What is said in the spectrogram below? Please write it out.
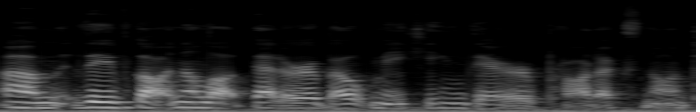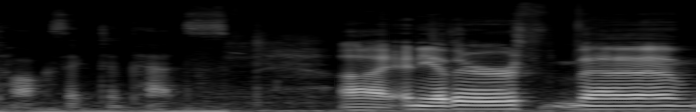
um, they've gotten a lot better about making their products non toxic to pets. Uh, any other uh,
